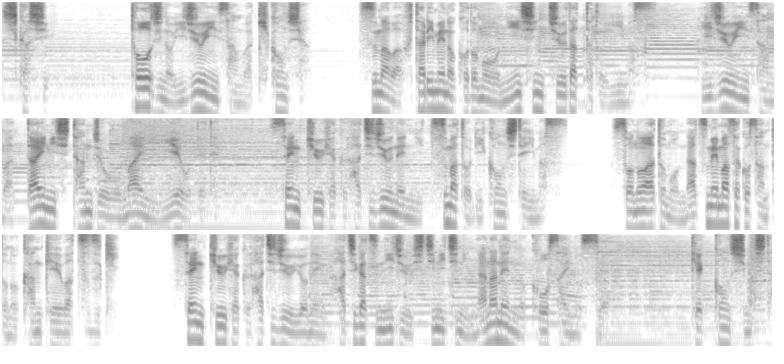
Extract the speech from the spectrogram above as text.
しかし当時の伊集院さんは既婚者。妻は2人目の子供を妊娠中だったといいます。伊集院さんは第二子誕生を前に家を出て1980年に妻と離婚しています。その後も夏目雅子さんとの関係は続き1984年8月27日に7年の交際の末結婚しました。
